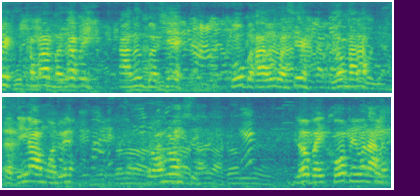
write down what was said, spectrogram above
એ તમાર મજા ભાઈ આનંદ ભરશે ખૂબ સારું હશે. લો મારા સતીના મોઢવે. રોમ રોમ લો ભાઈ, ખો પીવાનો આનંદ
